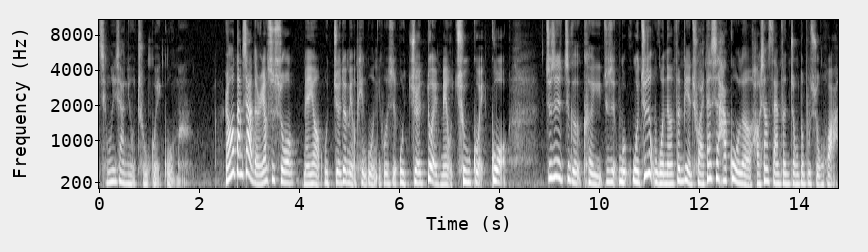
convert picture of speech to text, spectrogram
请问一下，你有出轨过吗？”然后当下的人要是说没有，我绝对没有骗过你，或是我绝对没有出轨过，就是这个可以，就是我我就是我能分辨出来。但是他过了好像三分钟都不说话，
